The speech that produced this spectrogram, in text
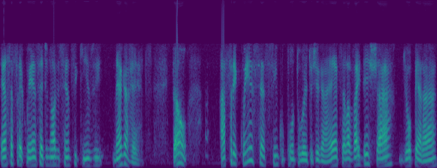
Essa frequência é de 915 MHz. Então, a frequência 5.8 GHz, ela vai deixar de operar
